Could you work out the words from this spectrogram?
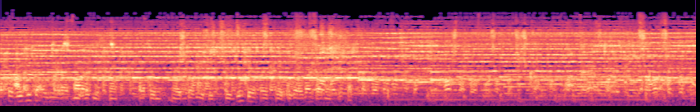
opowiedzieć, a inni radni również chcą o tym e, dowiedzieć. Dziękuję Państwu za uwagę. można było zarządzić Sektor publiczny mogą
